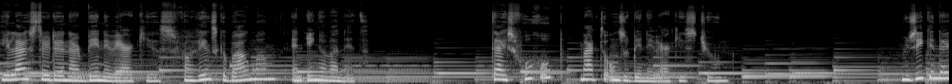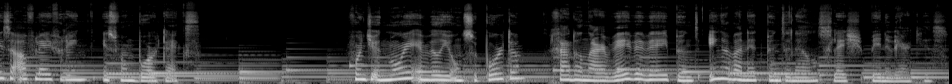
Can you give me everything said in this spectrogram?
Je luisterde naar Binnenwerkjes van Rinske Bouwman en Inge Wanet. Thijs vroeg op maakte onze Binnenwerkjes tune. Muziek in deze aflevering is van Vortex. Vond je het mooi en wil je ons supporten? Ga dan naar www.ingewanet.nl/binnenwerkjes.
